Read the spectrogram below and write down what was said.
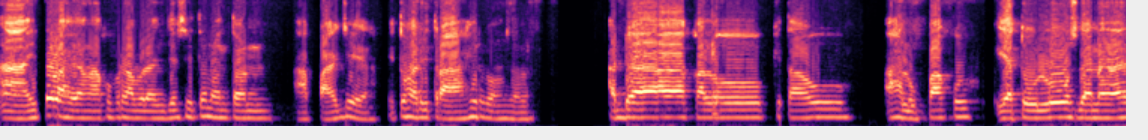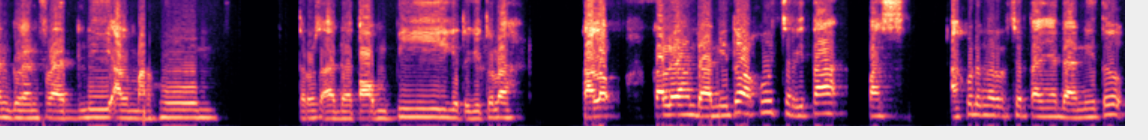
Nah, itulah yang aku Prambanan Jazz itu nonton apa aja ya? Itu hari terakhir kalau nggak salah. Ada kalau kita tahu ah lupa aku. Ya Tulus dan lain-lain Glenn Fredly almarhum. Terus ada Tompi gitu gitulah kalau kalau yang Dani itu aku cerita pas aku denger ceritanya Dani itu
